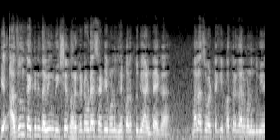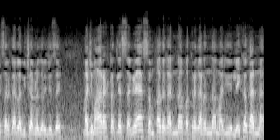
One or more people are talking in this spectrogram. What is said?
की अजून काहीतरी नवीन विषय भरकटवण्यासाठी म्हणून हे परत तुम्ही आणताय का? मला असं वाटतं की पत्रकार म्हणून तुम्ही हे सरकारला विचारणं गरजेचं आहे. माझी महाराष्ट्रातल्या सगळ्या संपादकांना पत्रकारांना माझी लेखकांना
